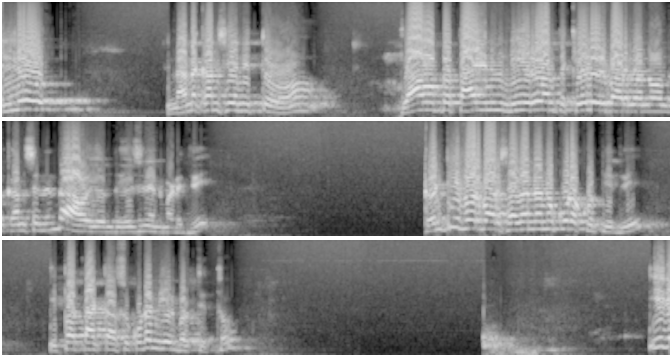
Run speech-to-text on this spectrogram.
ಎಲ್ಲೂ ನನ್ನ ಕನಸು ಏನಿತ್ತು ಯಾವೊಬ್ಬ ತಾಯಿನೂ ನೀರು ಅಂತ ಕೇಳಿರಬಾರದು ಅನ್ನೋ ಒಂದು ಕನಸಿನಿಂದ ಆ ಒಂದು ಯೋಜನೆಯನ್ನು ಮಾಡಿದ್ವಿ. ಟ್ವೆಂಟಿ ಫೋರ್ ಬಾರ್ ಸೆವೆನ್ ಕೂಡ ಕೊಟ್ಟಿದ್ವಿ. ಇಪ್ಪತ್ನಾಲ್ಕು ತಾಸು ಕೂಡ ನೀರು ಬರ್ತಿತ್ತು. ಈಗ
